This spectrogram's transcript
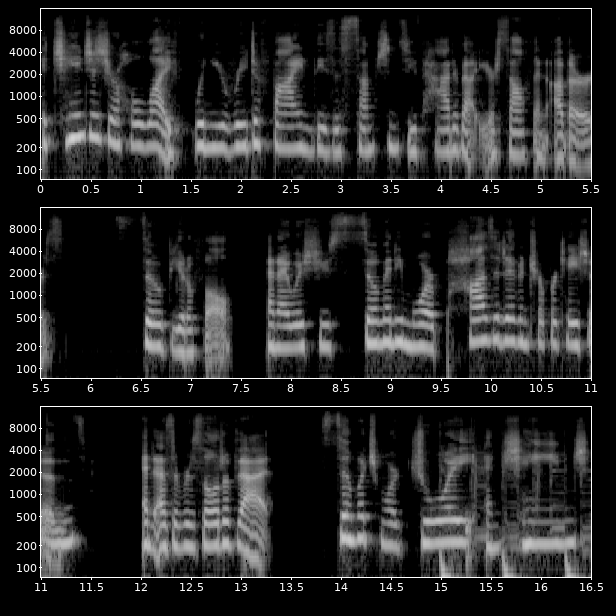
It changes your whole life when you redefine these assumptions you've had about yourself and others. So beautiful. And I wish you so many more positive interpretations. And as a result of that, so much more joy and change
